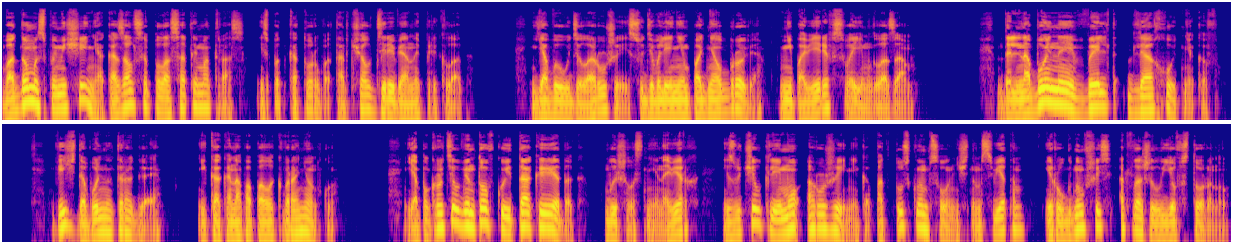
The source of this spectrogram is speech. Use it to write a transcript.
В одном из помещений оказался полосатый матрас, из-под которого торчал деревянный приклад. Я выудил оружие и с удивлением поднял брови, не поверив своим глазам. Дальнобойная вельт для охотников. Вещь довольно дорогая. И как она попала к вороненку? Я покрутил винтовку и так, и эдак, вышел с ней наверх, изучил клеймо оружейника под тусклым солнечным светом и, ругнувшись, отложил ее в сторону,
